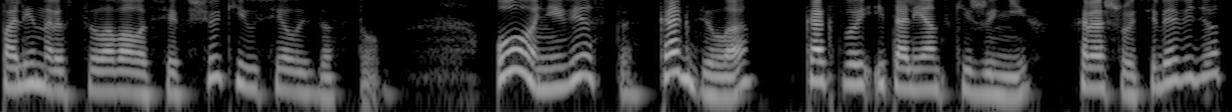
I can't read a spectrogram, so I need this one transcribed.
Полина расцеловала всех в щеки и уселась за стол. «О, невеста, как дела? Как твой итальянский жених? Хорошо себя ведет?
